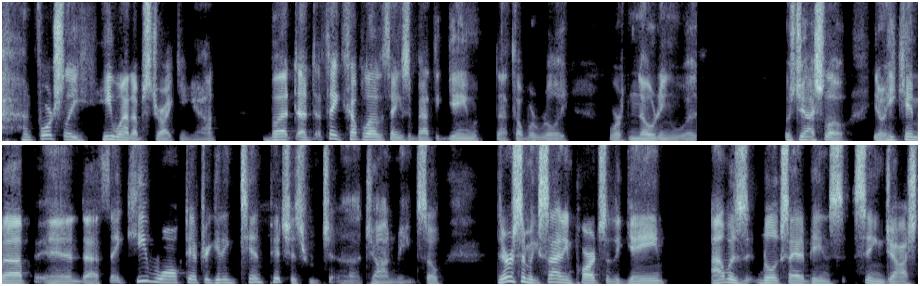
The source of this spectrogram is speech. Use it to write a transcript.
Unfortunately, he wound up striking out. But I think a couple other things about the game I thought were really worth noting was was Josh Lowe. You know, he came up and I think he walked after getting 10 pitches from uh, John Means. So there are some exciting parts of the game. I was real excited being seeing Josh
